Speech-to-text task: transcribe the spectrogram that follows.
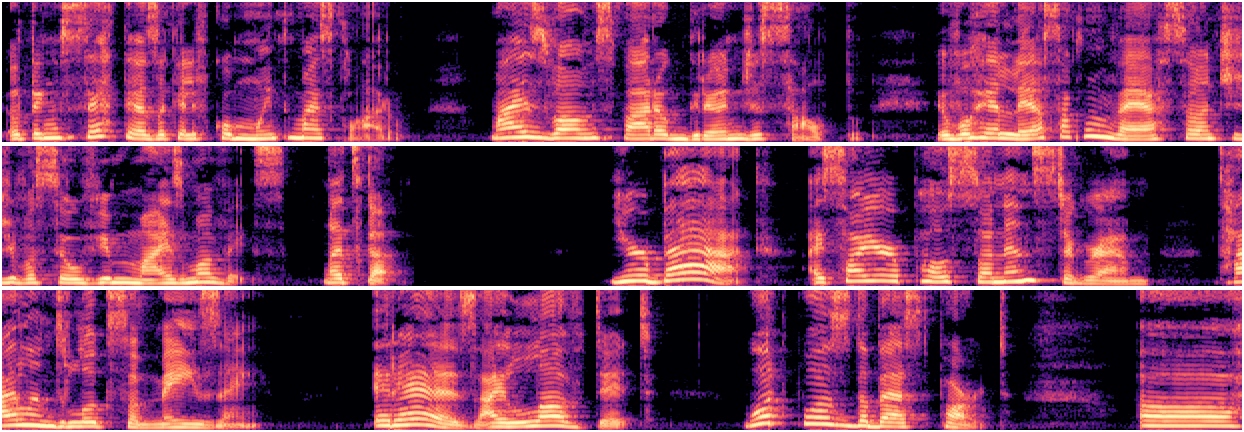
eu tenho certeza que ele ficou muito mais claro. Mas vamos para o grande salto. Eu vou reler essa conversa antes de você ouvir mais uma vez. Let's go! You're back! I saw your posts on Instagram. Thailand looks amazing. It is. I loved it. What was the best part? Uh,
